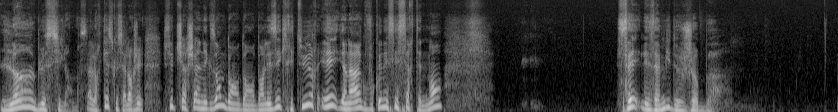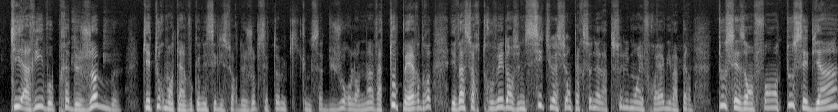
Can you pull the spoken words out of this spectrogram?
L'humble silence. Alors qu'est-ce que c'est? Alors j'ai de chercher un exemple dans les Écritures, et il y en a un que vous connaissez certainement, c'est les amis de Job qui arrive auprès de Job, qui est tourmenté. Vous connaissez l'histoire de Job, cet homme qui, comme ça, du jour au lendemain, va tout perdre et va se retrouver dans une situation personnelle absolument effroyable. Il va perdre tous ses enfants, tous ses biens,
